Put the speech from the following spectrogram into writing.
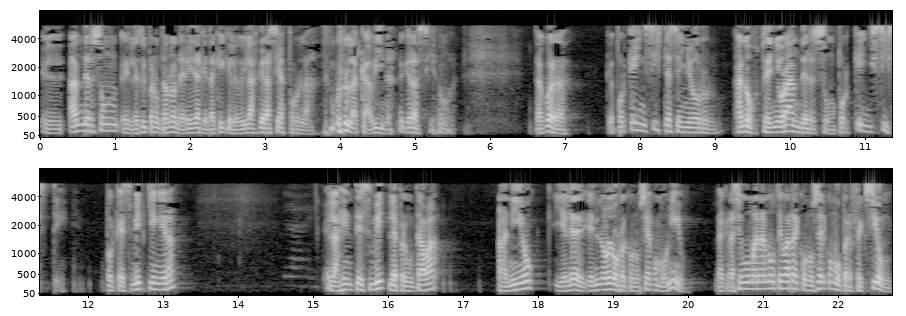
el Anderson, eh, le estoy preguntando a Nereida que está aquí, que le doy las gracias por la, por la cabina. Gracias. ¿Te acuerdas? Que ¿Por qué insiste, señor? Ah, no, señor Anderson, ¿por qué insiste? Porque Smith, ¿quién era? El agente Smith le preguntaba a Neo y él, él no lo reconocía como Neo. La creación humana no te va a reconocer como perfección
